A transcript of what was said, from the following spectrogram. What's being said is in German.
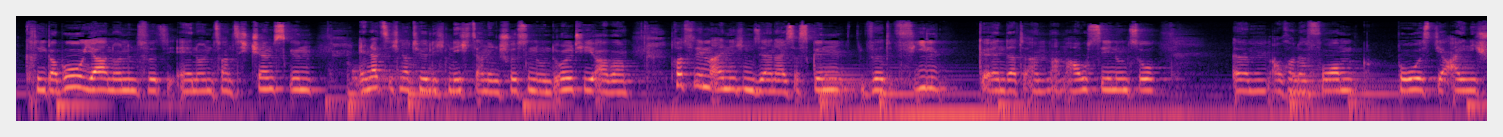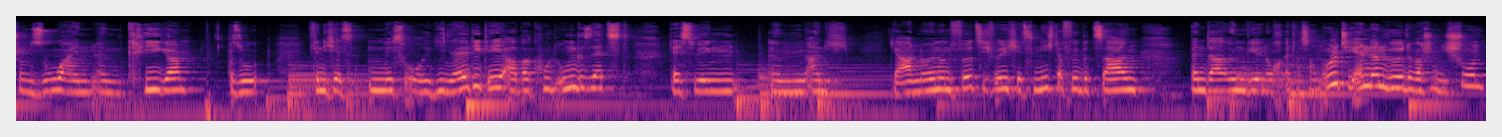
Kriegerbo, ja, 49, äh, 29 Champ Skin. Ändert sich natürlich nichts an den Schüssen und Ulti, aber trotzdem eigentlich ein sehr nicer Skin. Wird viel geändert am, am Aussehen und so. Ähm, auch an der Form. Bo ist ja eigentlich schon so ein ähm, Krieger. Also finde ich jetzt nicht so originell die Idee, aber cool umgesetzt. Deswegen ähm, eigentlich, ja, 49 würde ich jetzt nicht dafür bezahlen. Wenn da irgendwie noch etwas an Ulti ändern würde, wahrscheinlich schon.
